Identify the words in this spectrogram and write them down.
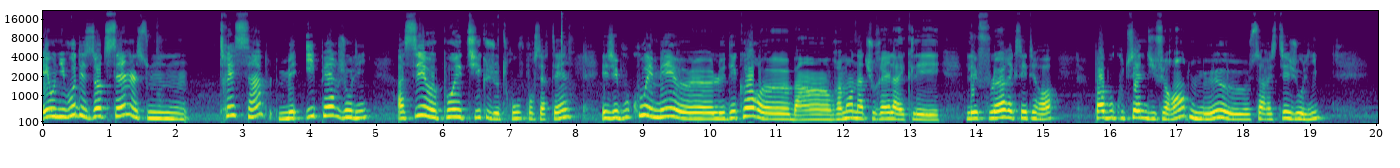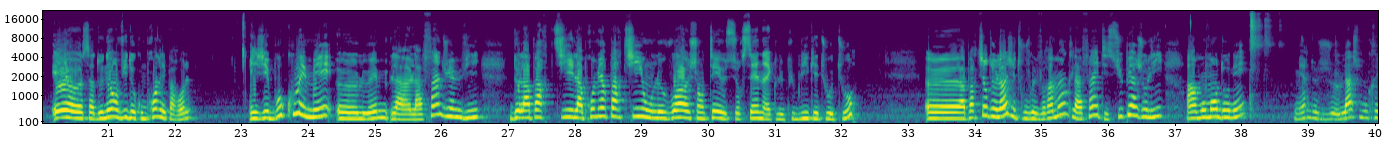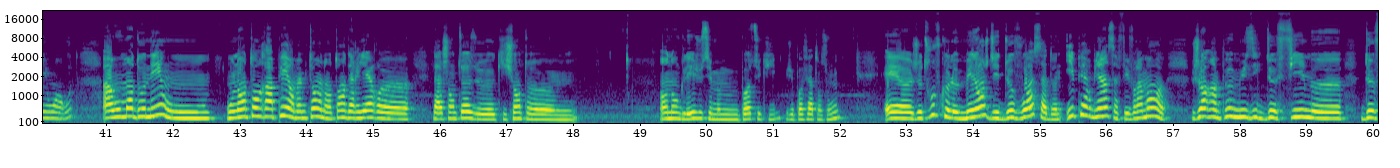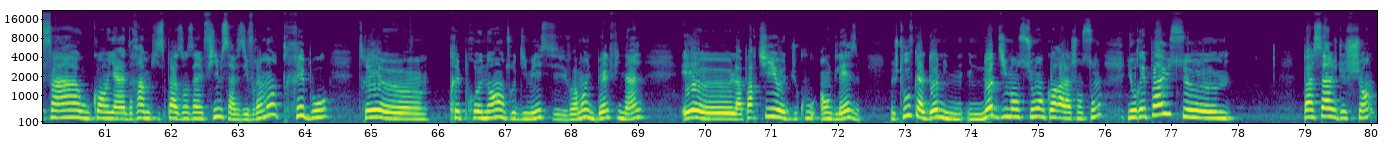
Et au niveau des autres scènes, elles sont très simples mais hyper jolies. Assez poétiques je trouve pour certaines. Et j'ai beaucoup aimé le décor ben, vraiment naturel avec les, les fleurs, etc. Pas beaucoup de scènes différentes, mais euh, ça restait joli. Et euh, ça donnait envie de comprendre les paroles. Et j'ai beaucoup aimé euh, la, fin du MV, de la partie, la première partie, on le voit chanter sur scène avec le public et tout autour. à partir de là, j'ai trouvé vraiment que la fin était super jolie. À un moment donné, Merde, je lâche mon crayon en route. À un moment donné, on, on l'entend rapper, en même temps, on entend derrière euh, la chanteuse euh, qui chante euh, en anglais. Je sais même pas c'est qui, j'ai pas fait attention. Et je trouve que le mélange des deux voix, ça donne hyper bien. Ça fait vraiment genre un peu musique de film de fin ou quand il y a un drame qui se passe dans un film. Ça faisait vraiment très beau, très très prenant, entre guillemets. C'est vraiment une belle finale. Et euh, la partie euh, du coup anglaise, je trouve qu'elle donne une, autre dimension encore à la chanson. Il n'y aurait pas eu ce passage de chant.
